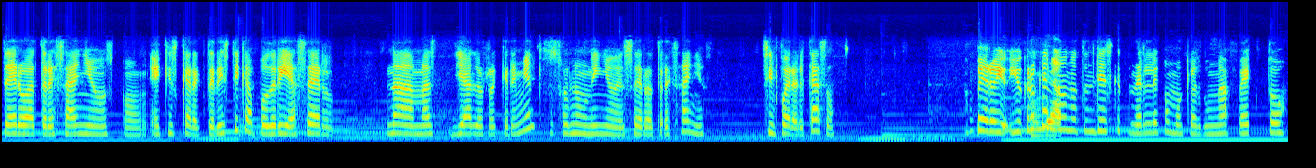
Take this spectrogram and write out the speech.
0 a 3 años con X característica podría ser nada más ya los requerimientos, solo un niño de 0 a 3 años, si fuera el caso. Pero yo, creo que no, no tendrías que tenerle como que algún afecto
